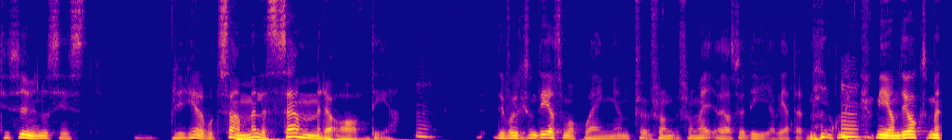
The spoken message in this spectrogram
till syvende och sist blir hela vårt samhälle sämre av det. Mm. Det var liksom det som var poängen för, från, från mig. Alltså det, jag vet att ni håller Mm. med om det också. Men,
